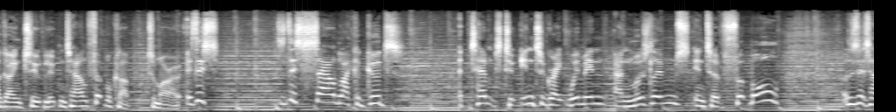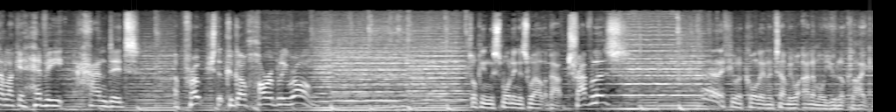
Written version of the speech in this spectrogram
are going to Luton Town Football Club tomorrow. Is this. Does this sound like a good attempt to integrate women and Muslims into football? Or does it sound like a heavy handed approach that could go horribly wrong? Talking this morning as well about travellers. Uh, if you want to call in and tell me what animal you look like,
